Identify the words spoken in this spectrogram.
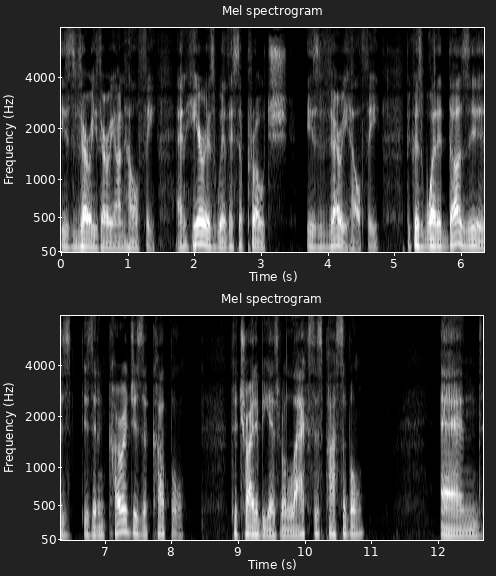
is very very unhealthy, and here is where this approach is very healthy, because what it does is is it encourages a couple to try to be as relaxed as possible, and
